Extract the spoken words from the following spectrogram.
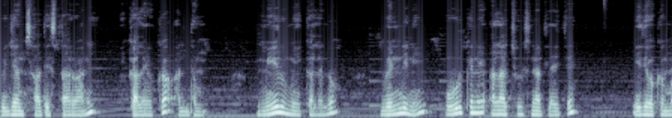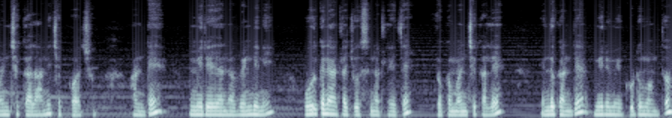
విజయం సాధిస్తారు అని ఈ కళ యొక్క అర్థం. మీరు మీ కళలో వెండిని ఊరికనే అలా చూసినట్లయితే ఇది ఒక మంచి కళ అని చెప్పవచ్చు. అంటే మీరు ఏదైనా వెండిని ఊరికనే అట్లా చూసినట్లయితే ఒక మంచి కళే ఎందుకంటే మీరు మీ కుటుంబంతో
